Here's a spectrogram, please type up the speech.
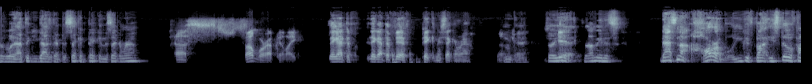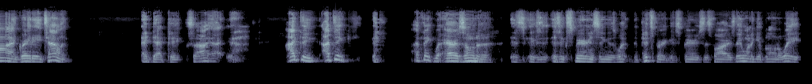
I think you guys got the second pick in the second round. Uh, somewhere up there, like they got the they got the fifth pick in the second round. Okay, okay. so yeah, yeah. So, I mean, it's that's not horrible. You could find you still find grade A talent at that pick. So I, I, I think I think I think what Arizona is, is, is experiencing is what the Pittsburgh experienced as far as they want to get blown away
